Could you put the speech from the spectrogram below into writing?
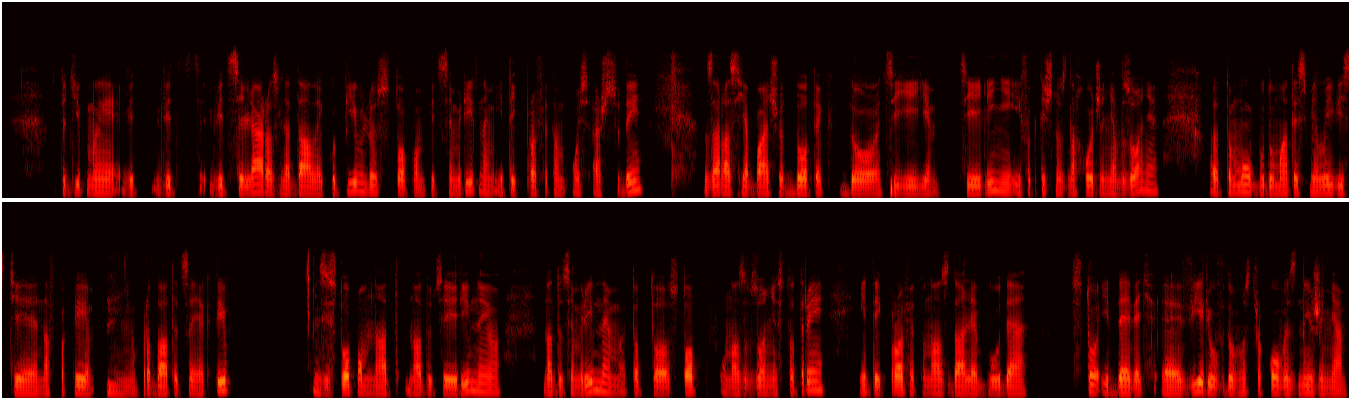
Тоді б ми від від, від селя розглядали купівлю стопом під цим рівнем і тейк-профітом ось аж сюди. Зараз я бачу дотик до цієї цієї лінії і фактично знаходження в зоні, е, тому буду мати сміливість е, навпаки продати цей актив зі стопом над над цією рівнею, над цим рівнем. Тобто стоп у нас в зоні 103, і тейк-профіт у нас далі буде 109. Е, вірю в довгострокове зниження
